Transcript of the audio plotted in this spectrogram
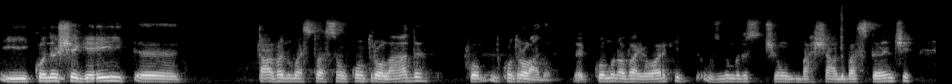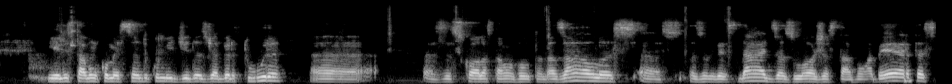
E quando eu cheguei, estava uh, numa situação controlada, controlada. Né? Como Nova York, os números tinham baixado bastante e eles estavam começando com medidas de abertura. Uh, as escolas estavam voltando às aulas, as, as, universidades, as lojas estavam abertas,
